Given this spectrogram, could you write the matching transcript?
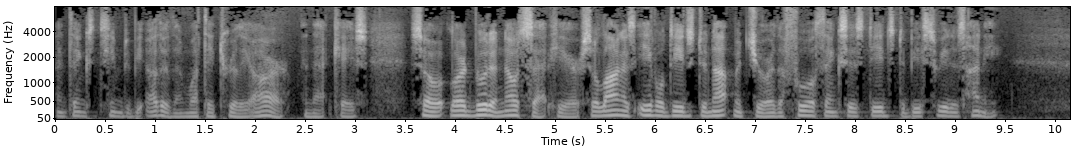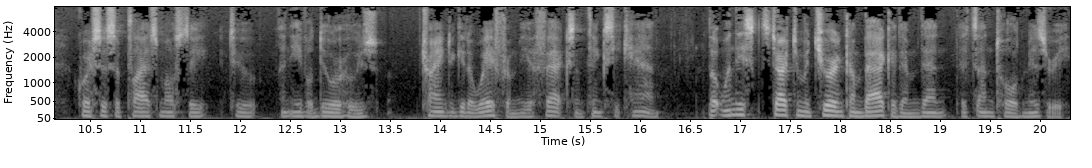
and things seem to be other than what they truly are in that case. So, Lord Buddha notes that here. So long as evil deeds do not mature, the fool thinks his deeds to be sweet as honey. Of course, this applies mostly to an evil doer who's trying to get away from the effects and thinks he can. But when these start to mature and come back at him, then it's untold misery.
